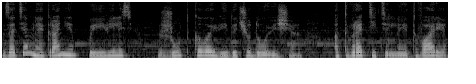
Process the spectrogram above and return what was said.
Затем на экране появились жуткого вида чудовища, отвратительные твари,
